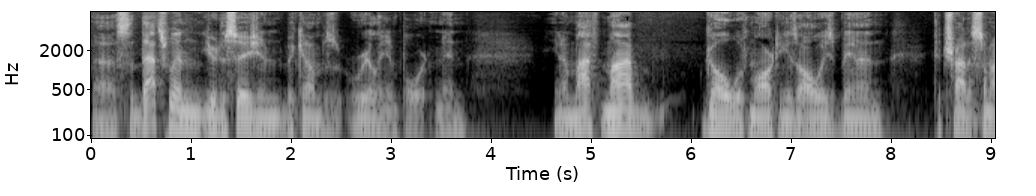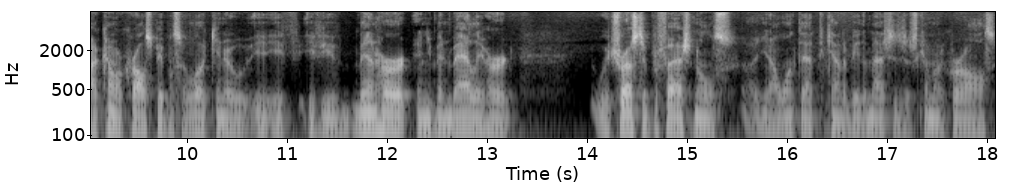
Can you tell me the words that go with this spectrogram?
uh, so that's when your decision becomes really important. And you know, my my goal with marketing has always been to try to somehow come across people and say, look, you know, if if you've been hurt and you've been badly hurt, we're trusted professionals. Uh, you know, I want that to kind of be the message that's coming across.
